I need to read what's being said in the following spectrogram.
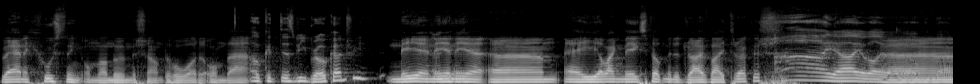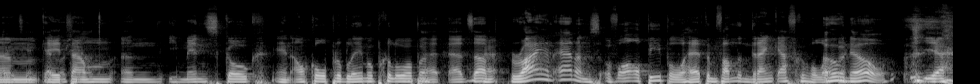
weinig goesting om dat nummers van te horen. Omdat... Ook het Tisby Bro Country? Nee, nee, nee. Ehm, hij heeft heel lang meegespeeld met de Drive-By Truckers. Ah, ja, jawel, jawel. Ken hij heeft dan een immens coke- en alcoholprobleem opgelopen. That adds up. Ryan Adams, of all people, heeft hem van de drank afgeholpen. oh no. Ja.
